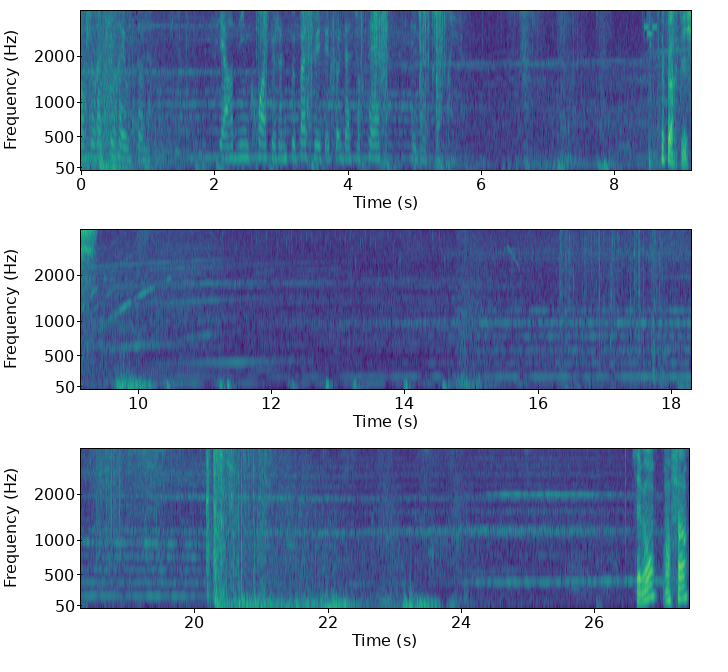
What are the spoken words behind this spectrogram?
Alors je resterai au sol. Si Harding croit que je ne peux pas tuer ses soldats sur Terre, elle va être surprise. C'est parti. C'est bon, enfin?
